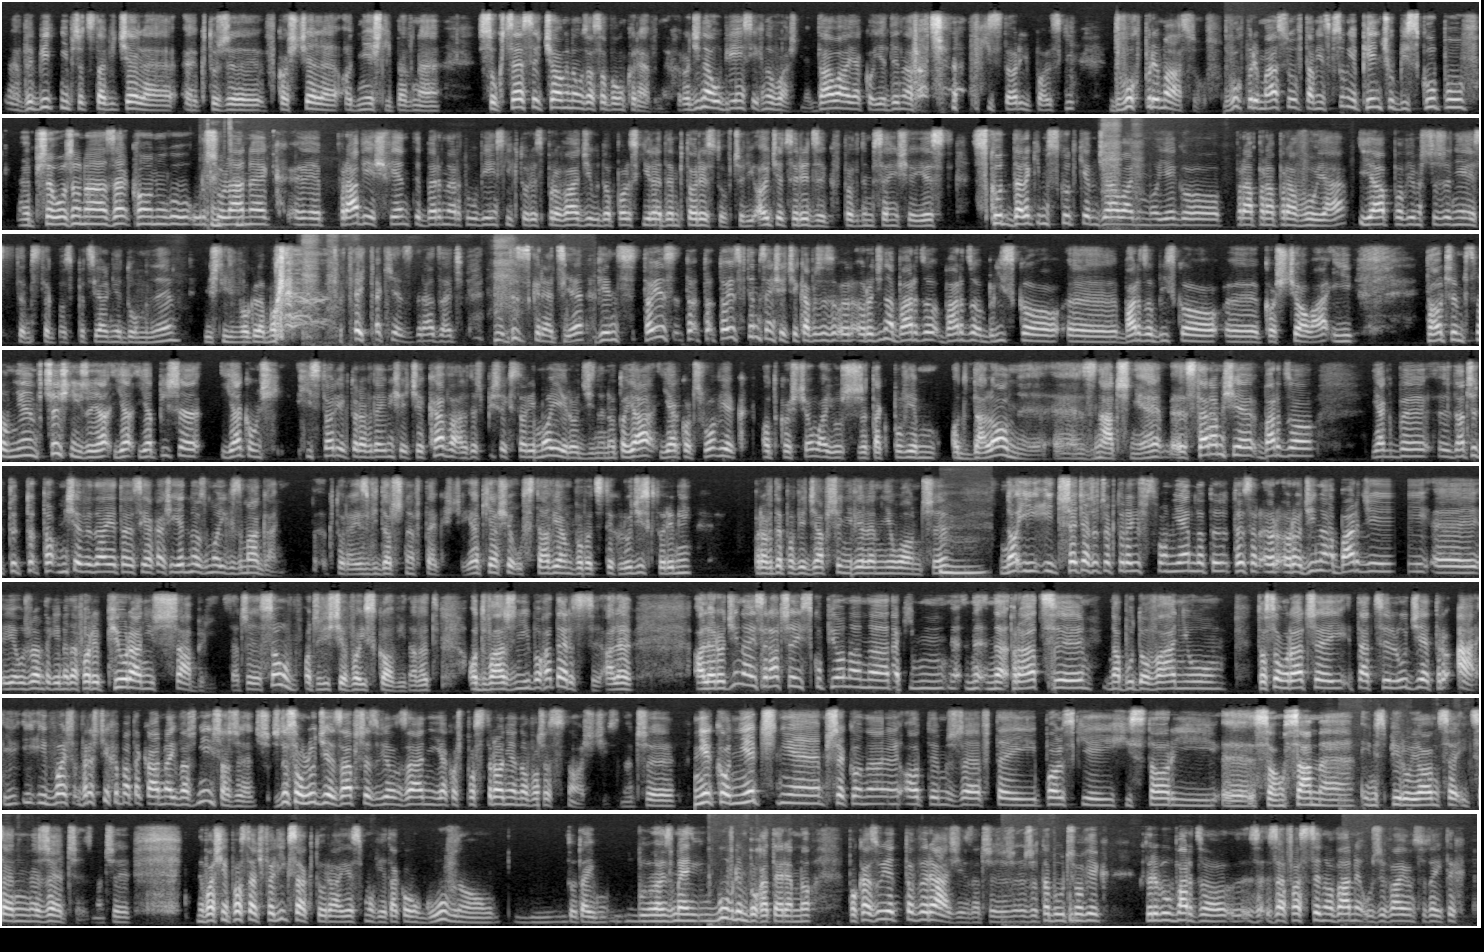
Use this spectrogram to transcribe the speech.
wybitni przedstawiciele, e, którzy w kościele odnieśli pewne sukcesy, ciągną za sobą krewnych. Rodzina Ubieńskich, no właśnie, dała jako jedyna rodzina w historii Polski dwóch prymasów. Dwóch prymasów, tam jest w sumie pięciu biskupów, e, przełożona zakonu Urszulanek, e, prawie święty Bernard Łubieński, który sprowadził do Polski redemptorystów, czyli ojciec Rydzyk w pewnym sensie jest skut, dalekim skutkiem działań mojego pra-pra-prawuja. Ja powiem szczerze, nie jestem z tego specjalnie dumny jeśli w ogóle mogę tutaj takie zdradzać dyskrecję. Więc to jest, to, to, to jest w tym sensie ciekawe, że rodzina bardzo, bardzo blisko, e, bardzo blisko e, kościoła i to, o czym wspomniałem wcześniej, że ja, ja, ja piszę jakąś historię, która wydaje mi się ciekawa, ale też piszę historię mojej rodziny, no to ja jako człowiek od kościoła już, że tak powiem, oddalony e, znacznie, staram się bardzo jakby, znaczy to, to, to, mi się wydaje, to jest jakaś jedno z moich zmagań, które jest widoczne w tekście. Jak ja się ustawiam wobec tych ludzi, z którymi prawdę powiedziawszy niewiele mnie łączy. Mm. No i, i, trzecia rzecz, o której już wspomniałem, no to, to jest rodzina bardziej, e, ja używam takiej metafory, pióra niż szabli. Znaczy są oczywiście wojskowi, nawet odważni i bohaterscy, ale ale rodzina jest raczej skupiona na takim na pracy, na budowaniu, to są raczej tacy ludzie. A, i, i wreszcie chyba taka najważniejsza rzecz, że to są ludzie zawsze związani jakoś po stronie nowoczesności. Znaczy, niekoniecznie przekonani o tym, że w tej polskiej historii y, są same inspirujące i cenne rzeczy. Znaczy, no właśnie postać Feliksa, która jest, mówię, taką główną, tutaj głównym bohaterem, no, pokazuje to wyraźnie. Znaczy, że, że to był człowiek który był bardzo zafascynowany, używając tutaj tych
